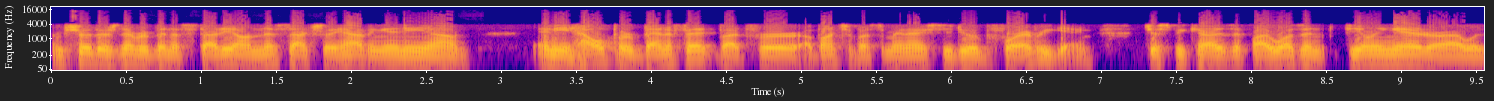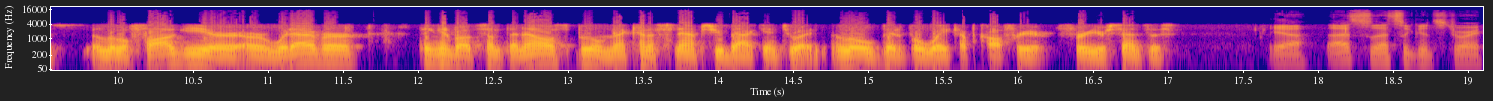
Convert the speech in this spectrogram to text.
I'm sure there's never been a study on this actually having any um, any help or benefit, but for a bunch of us, I mean, I used to do it before every game, just because if I wasn't feeling it or I was a little foggy or, or whatever, thinking about something else, boom, that kind of snaps you back into it. A little bit of a wake up call for your for your senses. Yeah, that's that's a good story,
